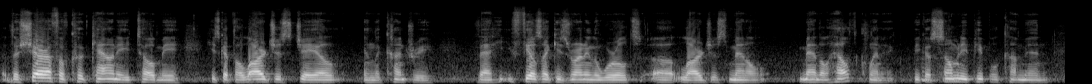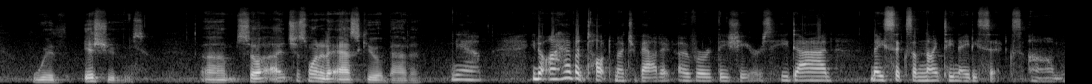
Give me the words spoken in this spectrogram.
the sheriff of Cook County told me he's got the largest jail in the country, that he feels like he's running the world's uh, largest mental, mental health clinic because so many people come in with issues. Um, so I just wanted to ask you about it. Yeah. You know, I haven't talked much about it over these years. He died May 6th of 1986. Um,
